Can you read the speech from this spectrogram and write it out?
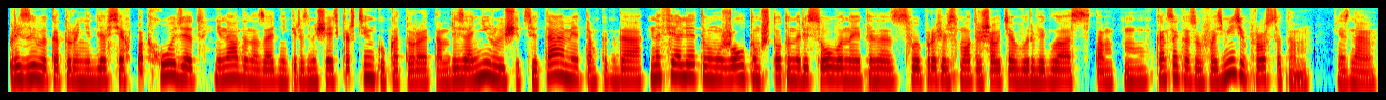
призывы, которые не для всех подходят, не надо на заднике размещать картинку, которая там резонирующая цветами, там когда на фиолетовом, желтом что-то нарисовано, и ты свой профиль смотришь, а у тебя вырви глаз. Там, в конце концов, возьмите просто там, не знаю,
